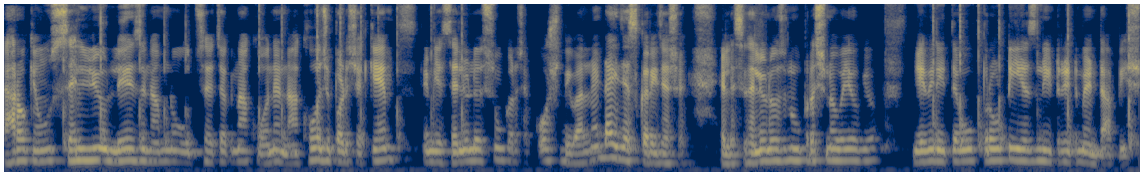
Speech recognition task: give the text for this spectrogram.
ધારો કે હું સેલ્યુલેઝ નામનો ઉત્સેચક નાખું અને નાખવો જ પડશે. કેમ? કેમ કે સેલ્યુલેઝ શું કરશે? કોષ દિવાલને ડાયજેસ્ટ કરી જશે. એટલે સેલ્યુલોઝનું પ્રશ્ન વયો ગયો. એવી રીતે હું પ્રોટીએઝની ટ્રીટમેન્ટ આપીશ.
